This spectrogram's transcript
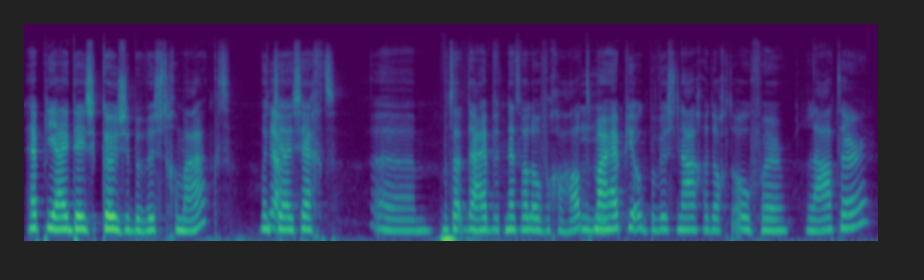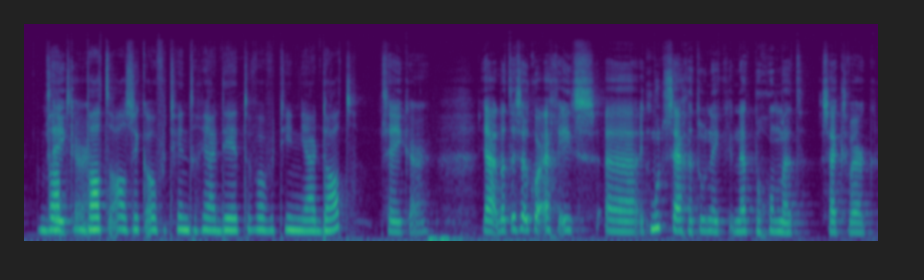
Heb jij deze keuze bewust gemaakt? Want ja. jij zegt, um, want da daar hebben we het net wel over gehad, mm -hmm. maar heb je ook bewust nagedacht over later? Wat, Zeker. wat als ik over twintig jaar dit of over tien jaar dat? Zeker. Ja, dat is ook wel echt iets. Uh, ik moet zeggen, toen ik net begon met sekswerk,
